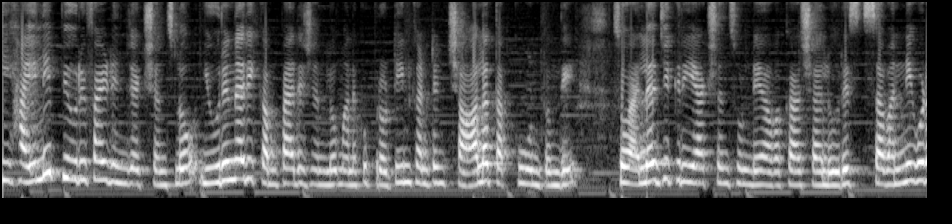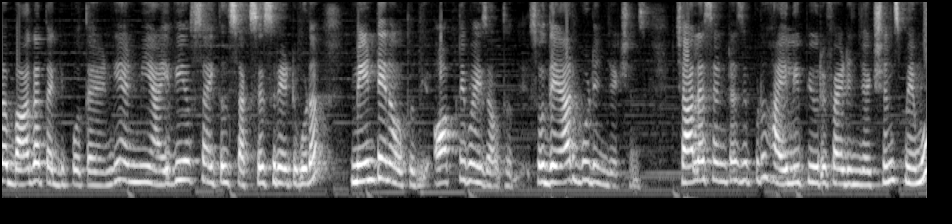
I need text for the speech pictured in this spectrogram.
ఈ హైలీ ప్యూరిఫైడ్ ఇంజెక్షన్స్లో యూరినరీ కంపారిజన్లో మనకు ప్రోటీన్ కంటెంట్ చాలా తక్కువ ఉంటుంది. సో అలర్జిక్ రియాక్షన్స్ ఉండే అవకాశాలు రిస్క్స్ అవన్నీ కూడా బాగా తగ్గిపోతాయండి. అండ్ మీ ఐవీఎఫ్ సైకిల్ సక్సెస్ రేట్ కూడా మెయింటైన్ అవుతుంది ఆప్టిమైజ్ అవుతుంది. So they are good injections చాలా సెంటర్స్ ఇప్పుడు హైలీ ప్యూరిఫైడ్ ఇంజెక్షన్స్ మేము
